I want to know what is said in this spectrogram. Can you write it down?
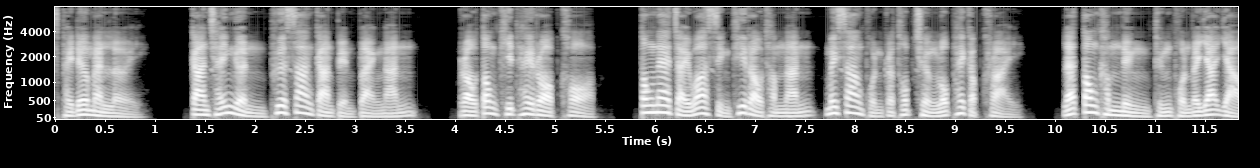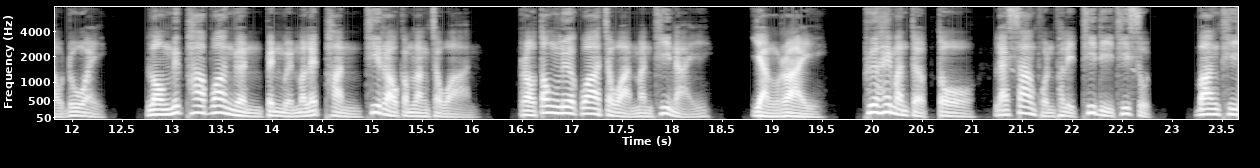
สไปเดอร์แมนเลย การใช้เงินเพื่อสร้างการเปลี่ยนแปลงนั้น เราต้องคิดให้รอบคอบ ต้องแน่ใจว่าสิ่งที่เราทำนั้นไม่สร้างผลกระทบเชิงลบให้กับใคร และต้องคำนึงถึงผลระยะยาวด้วย ลองนึกภาพว่าเงินเป็นเหมือนเมล็ดพันธุ์ที่เรากำลังจะหว่าน เราต้องเลือกว่าจะหว่านมันที่ไหน อย่างไร เพื่อให้มันเติบโตและสร้างผลผลิตที่ดีที่สุด บางที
